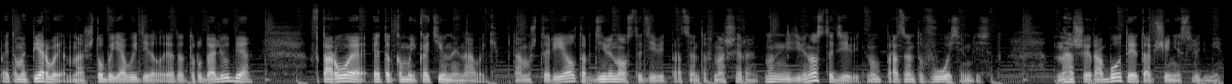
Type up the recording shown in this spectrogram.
Поэтому первое, на что бы я выделил, это трудолюбие. Второе — это коммуникативные навыки, потому что риэлтор 99% нашей, ну не 99, ну процентов 80 нашей работы — это общение с людьми.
